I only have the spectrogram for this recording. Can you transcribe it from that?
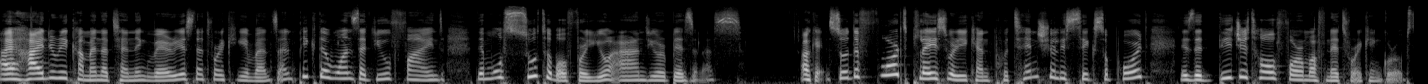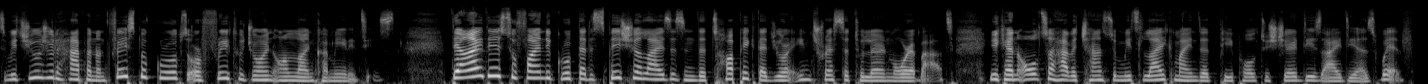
I highly recommend attending various networking events and pick the ones that you find the most suitable for you and your business. Okay, so the fourth place where you can potentially seek support is the digital form of networking groups, which usually happen on Facebook groups or free to join online communities. The idea is to find a group that specializes in the topic that you are interested to learn more about. You can also have a chance to meet like minded people to share these ideas with.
